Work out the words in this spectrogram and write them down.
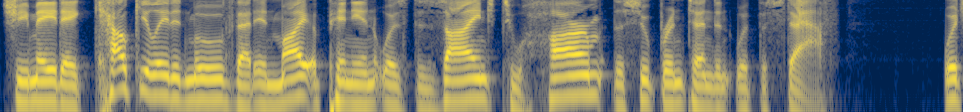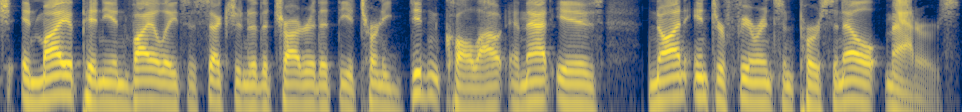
She made a calculated move that, in my opinion, was designed to harm the superintendent with the staff which, in my opinion, violates a section of the charter that the attorney didn't call out, and that is non interference in personnel matters.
